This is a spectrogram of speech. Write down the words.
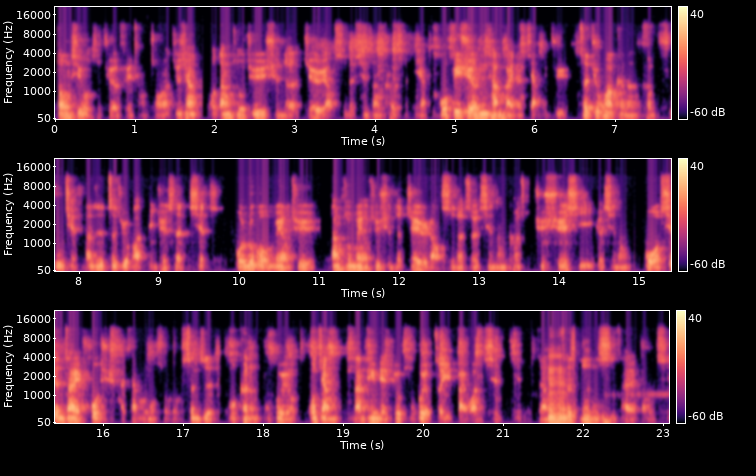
东西我是觉得非常重要。就像我当初去选择 Jerry 老师的线上课程一样，我必须很坦白的讲一句，这句话可能很肤浅，但是这句话的确是很现实。我如果没有去当初没有去选择 Jerry 老师的这个线上课程去学习一个线上，我现在或许还在摸索，甚至我可能不会有，我讲难听点就不会有这一百万现金。这样，这是很实在的东西。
